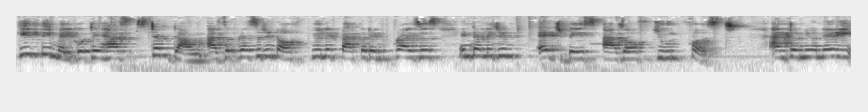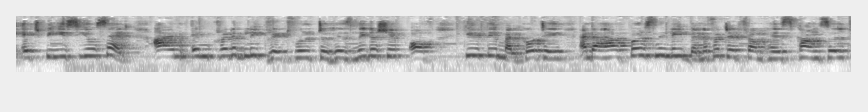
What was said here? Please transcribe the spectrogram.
Keerti Melkote has stepped down as the president of Hewlett Packard Enterprises Intelligent Edge Base as of June 1st. Antonio Neri, HPE CEO, said, I am incredibly grateful to his leadership of Keerti Melkote and I have personally benefited from his counsel,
